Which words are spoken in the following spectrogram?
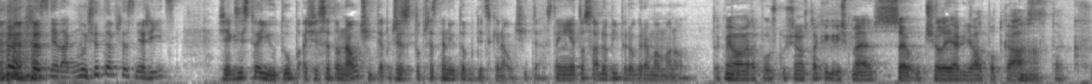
přesně tak, můžete přesně říct, že existuje YouTube a že se to naučíte, protože se to přes ten YouTube vždycky naučíte. Stejně je to s Adobe programem, ano. Tak my máme takovou zkušenost taky, když jsme se učili, jak dělat podcast, Aha. tak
